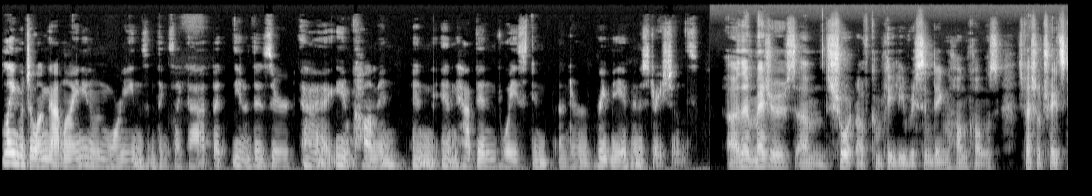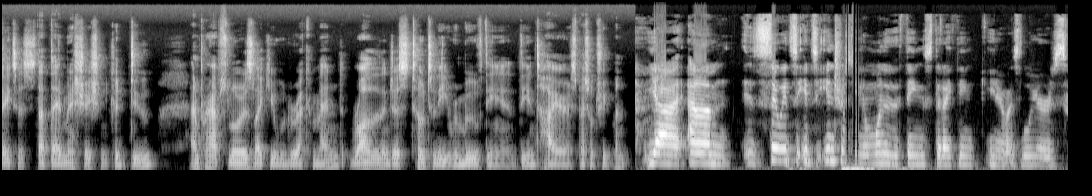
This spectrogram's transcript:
language along that line. You know, and warnings and things like that. But you know, those are uh, you know common and and have been voiced in under great many administrations. Are there measures, um, short of completely rescinding Hong Kong's special trade status, that the administration could do and perhaps lawyers like you would recommend rather than just totally remove the the entire special treatment? Yeah, um, so it's it's interesting, and one of the things that I think you know as lawyers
